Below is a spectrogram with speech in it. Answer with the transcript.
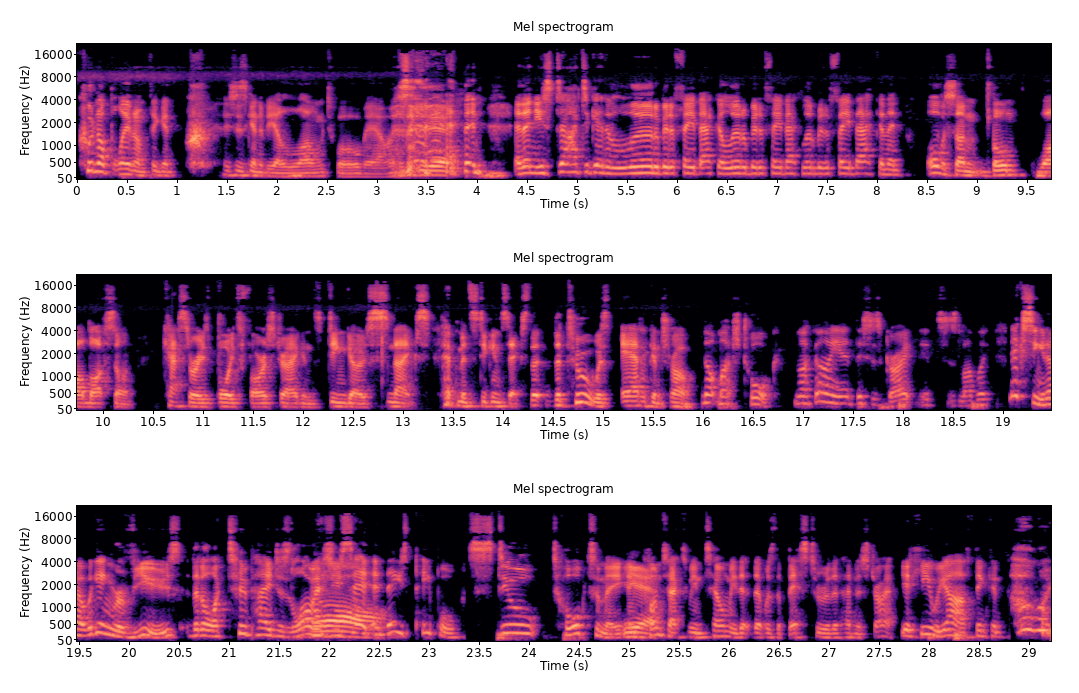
Could not believe it. I'm thinking this is going to be a long twelve hours. Yeah. and, then, and then you start to get a little bit of feedback, a little bit of feedback, a little bit of feedback, and then all of a sudden, boom, wildlife's on. Cassowaries, Boyd's forest dragons, dingoes, snakes, peppermint stick insects. The, the tour was out of control. Not much talk. Like, oh yeah, this is great. This is lovely. Next thing you know, we're getting reviews that are like two pages long, as you said, Oh. and these people still talk to me and Yeah. contact me and tell me that that was the best tour they've had in Australia. Yet here we are thinking, oh my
